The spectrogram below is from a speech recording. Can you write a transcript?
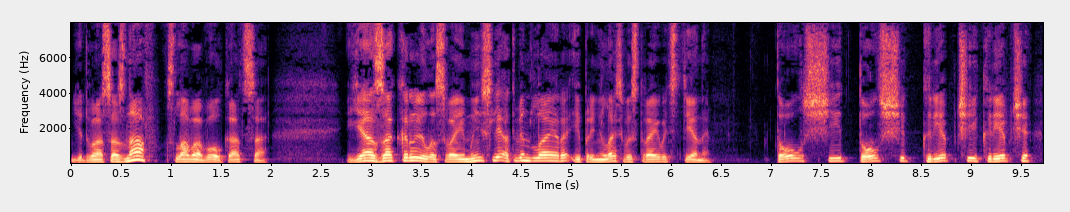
Едва осознав слова волка отца, я закрыла свои мысли от Виндлайера и принялась выстраивать стены. Толще, толще, крепче и крепче —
